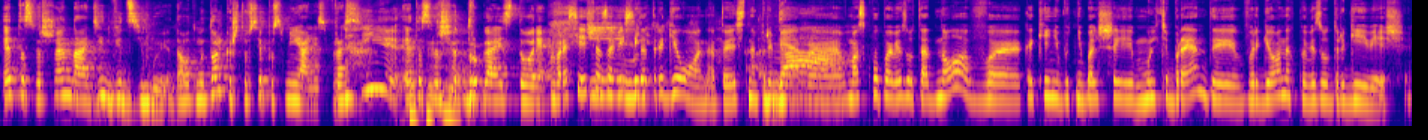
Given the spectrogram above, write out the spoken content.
это совершенно один вид зимы. Да, вот мы только что все посмеялись. В России это совершенно другая история. В России еще зависит от региона. То есть, например, э, в Москву повезут одно, в какие-нибудь небольшие мультибренды в регионах повезут другие вещи.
